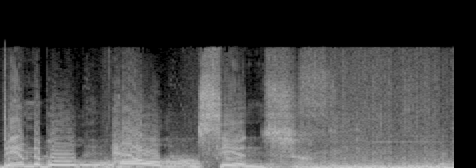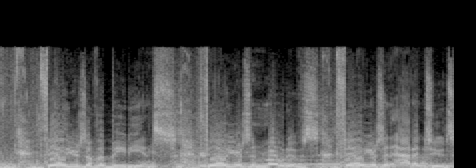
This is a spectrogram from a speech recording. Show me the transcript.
damnable hell sins failures of obedience, failures in motives, failures in attitudes.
